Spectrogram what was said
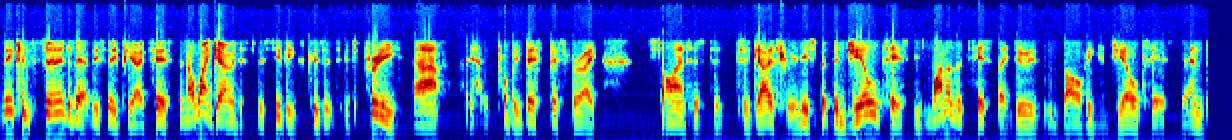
they're concerned about this EPO test, and I won't go into specifics because it's it's pretty uh, probably best best for a scientist to, to go through this. But the gel test is one of the tests they do is involving a gel test, and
